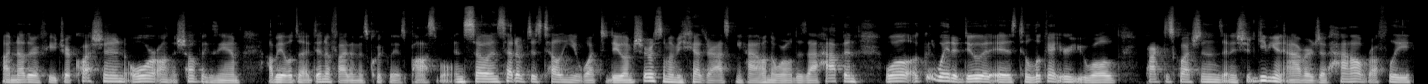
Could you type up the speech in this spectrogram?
another future question or on the shelf exam, I'll be able to identify them as quickly as possible. And so, instead of just telling you what to do, I'm sure some of you guys are asking, how in the world does that happen? Well, a good way to do it is to look at your UWorld practice questions, and it should give you an average of how roughly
